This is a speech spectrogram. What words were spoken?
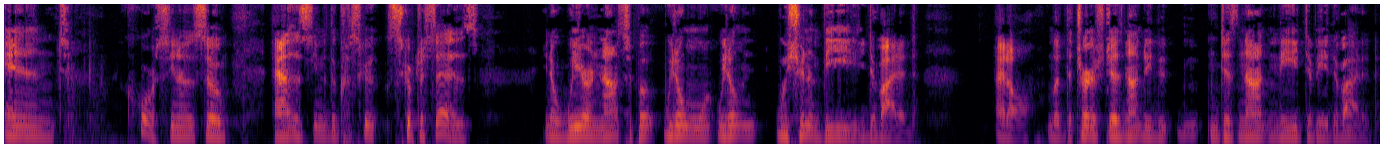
And of course, you know, so as you know, the Scripture says, you know, we are not supposed. We don't want. We don't we shouldn't be divided at all. But the church does not need does not need to be divided.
